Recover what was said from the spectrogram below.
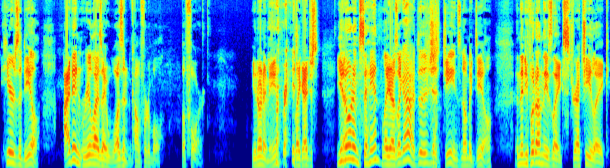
here's the deal i didn't realize i wasn't comfortable before you know what i mean right. like I just, you Yeah. know what I'm saying? Like I was like, ah, they're just jeans, no big deal. And then you put on these like stretchy, like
